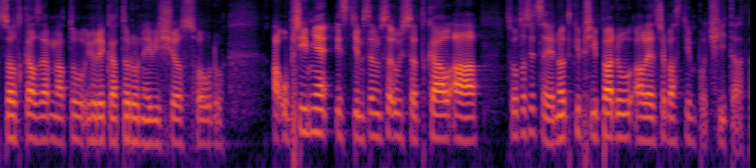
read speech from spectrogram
s odkazem na tu judikaturu nejvyššího soudu. A upřímně i s tím jsem se už setkal a jsou to sice jednotky případů, ale je třeba s tím počítat.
